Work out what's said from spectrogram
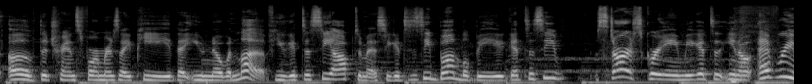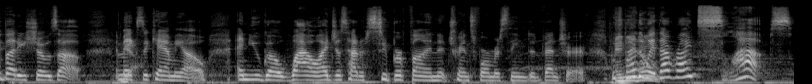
of the Transformers IP that you know and love. You get to see Optimus, you get to see Bumblebee, you get to see Starscream, you get to, you know, everybody shows up and makes Yeah. a cameo and you go, "Wow, I just had a super fun Transformers themed adventure." Which And by the way, that ride slaps.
